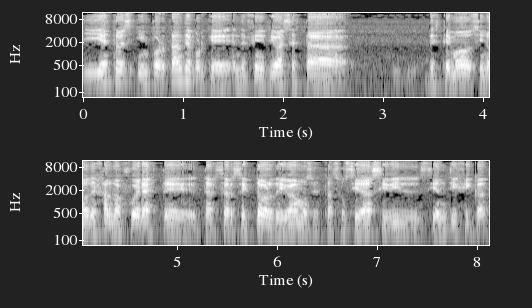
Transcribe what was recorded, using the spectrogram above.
Y esto es importante porque en definitiva se está de este modo, sino dejando afuera este tercer sector, digamos, esta sociedad civil científica,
